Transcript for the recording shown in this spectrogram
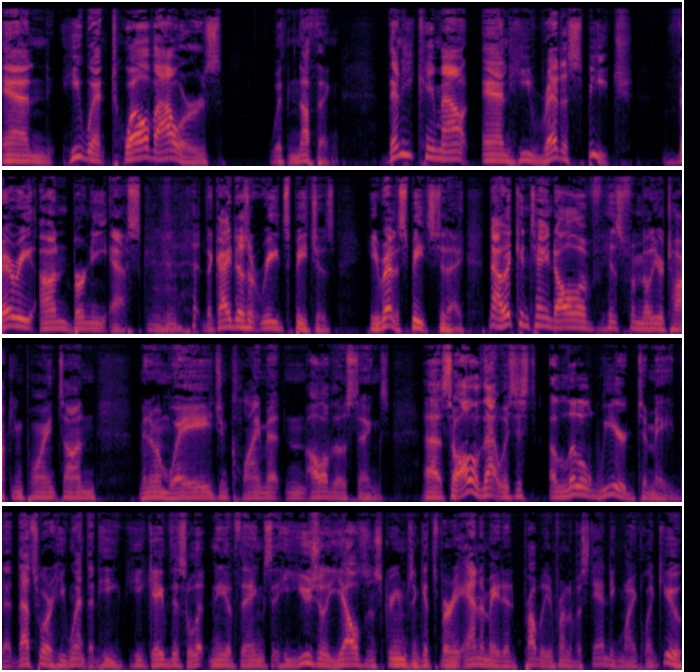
And he went 12 hours with nothing. Then he came out and he read a speech, very un Bernie esque. the guy doesn't read speeches. He read a speech today. Now, it contained all of his familiar talking points on minimum wage and climate and all of those things. Uh, so all of that was just a little weird to me. That that's where he went. That he he gave this litany of things that he usually yells and screams and gets very animated, probably in front of a standing mic like you.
